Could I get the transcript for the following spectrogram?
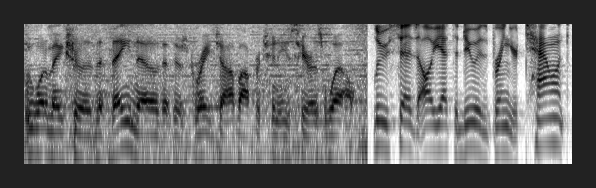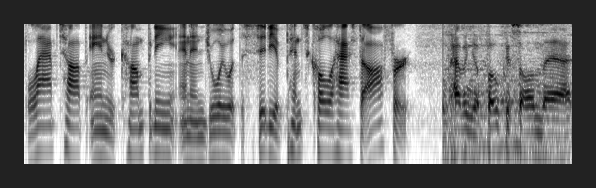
We want to make sure that they know that there's great job opportunities here as well. Luth says all you have to do is bring your talent, laptop, and your company and enjoy what the city of Pensacola has to offer. Having a focus on that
